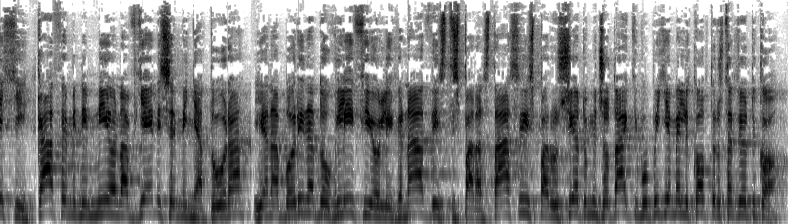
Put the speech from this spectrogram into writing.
έχει κάθε μνημείο να βγαίνει σε μινιατούρα για να μπορεί να το γλύφει ο Λιγνάδης στις παραστάσεις παρουσία του Μητσοτάκη που πήγε με ελικόπτερο στρατιωτικό.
